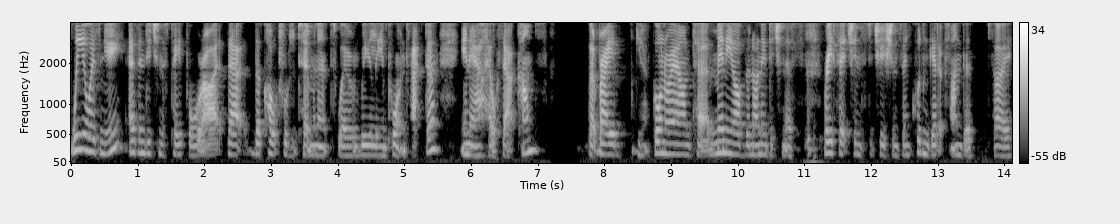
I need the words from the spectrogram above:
we always knew as Indigenous people, right, that the cultural determinants were a really important factor in our health outcomes but Ray had you know gone around to many of the non-Indigenous research institutions and couldn't get it funded. So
